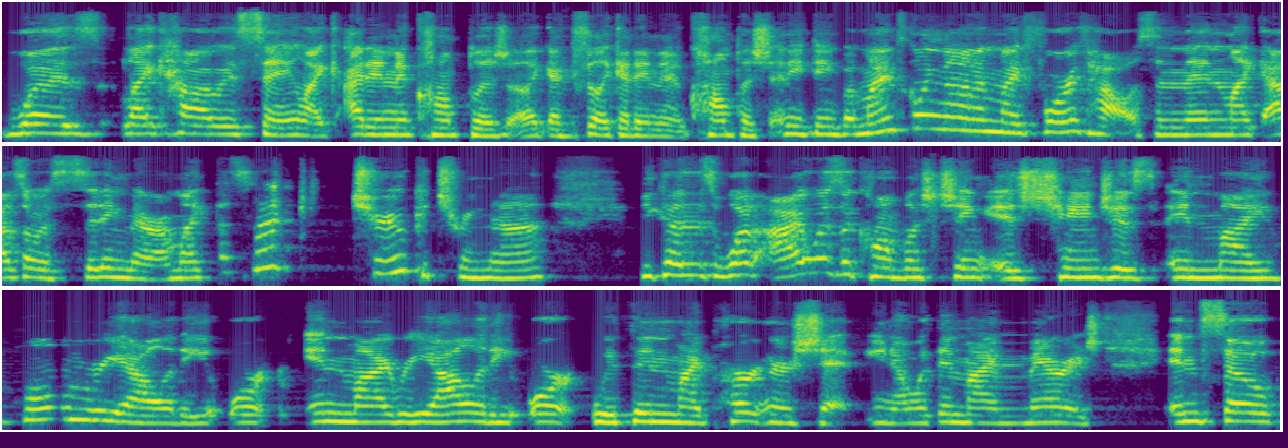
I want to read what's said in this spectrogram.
was like how I was saying, like I didn't accomplish, like I feel like I didn't accomplish anything, but mine's going on in my fourth house. And then like as I was sitting there, I'm like, that's not true, Katrina because what I was accomplishing is changes in my home reality or in my reality or within my partnership, you know, within my marriage. And so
